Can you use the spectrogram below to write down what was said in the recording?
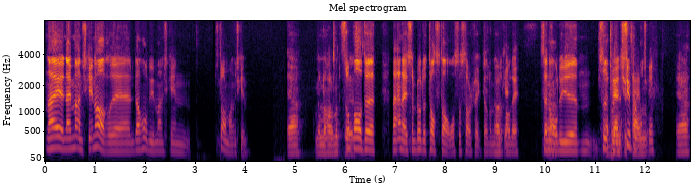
Nej, nej, Munchkin har, eh, där har du ju Munchkin, Star Munchkin. Ja, men har de inte... Som både, nej, nej, som både tar Star Wars och Star Trek där de okay. tar det. Sen ja. har du ju mm, Super, Adventure Super Time. Ja,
